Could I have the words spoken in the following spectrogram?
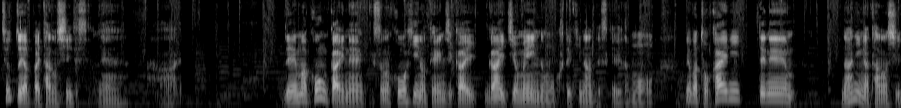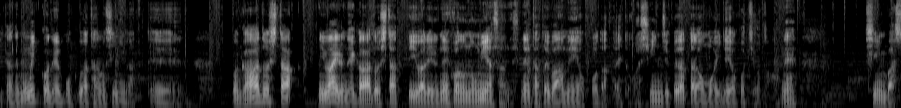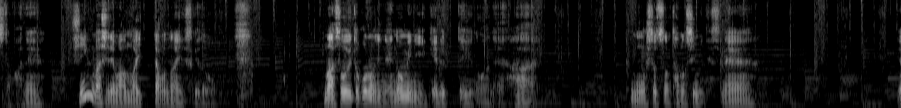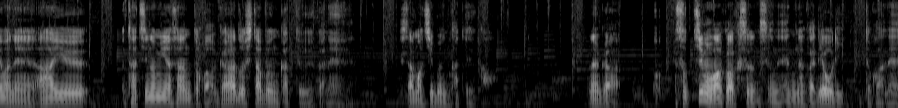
ちょっとやっぱり楽しいですよね。はい。で、まあ今回ね、そのコーヒーの展示会が一応メインの目的なんですけれども、やっぱ都会に行ってね、何が楽しいかで、もう一個ね、僕は楽しみがあって、まあ、ガード下、いわゆるね、ガード下って言われるね、この飲み屋さんですね。例えば、アメ横だったりとか、新宿だったら思い出横丁とかね、新橋とかね。新橋でもあんま行ったことないですけど、まあそういうところにね、飲みに行けるっていうのがね、はい。もう一つの楽しみですね。やっぱね、ああいう立ち飲み屋さんとかガードした文化というかね、下町文化というか、なんか、そっちもワクワクするんですよね。なんか料理とかね、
